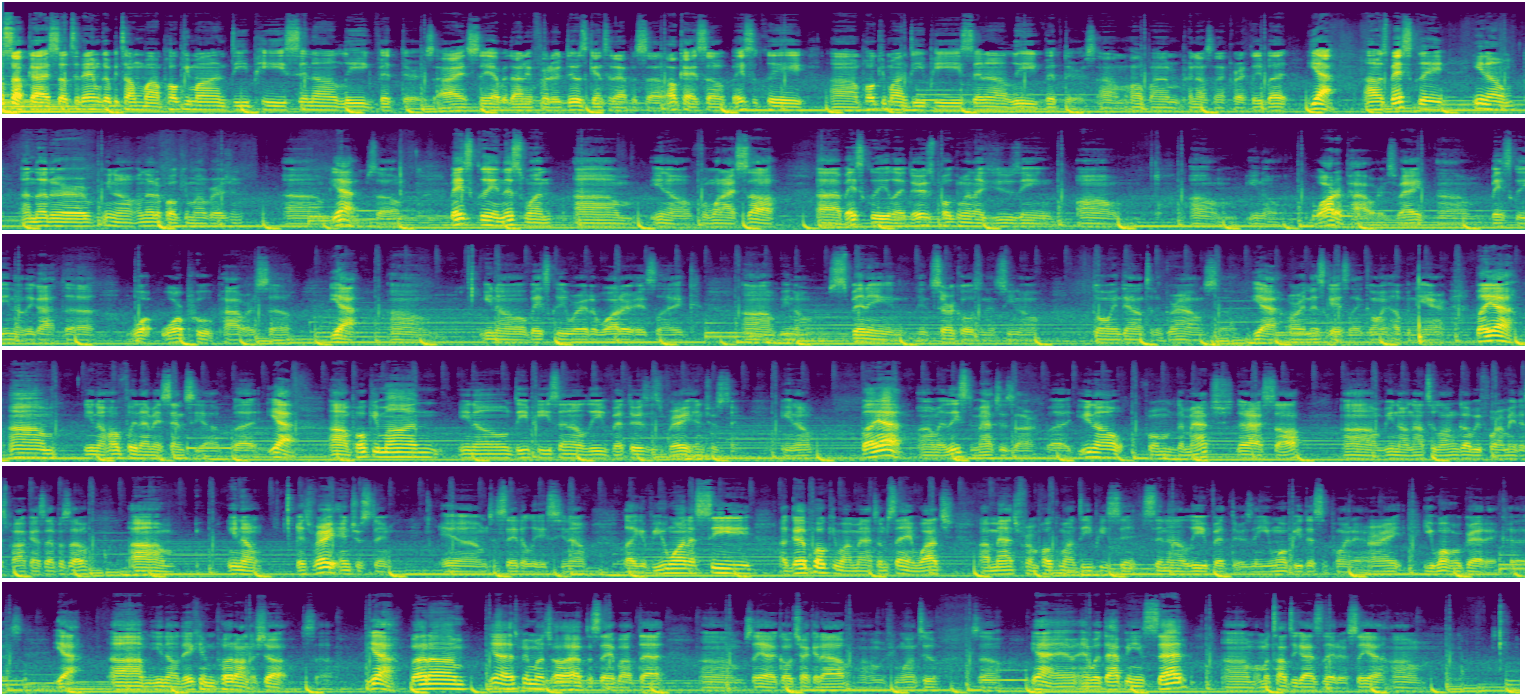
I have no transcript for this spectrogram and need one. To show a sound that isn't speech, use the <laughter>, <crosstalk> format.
What's up, guys? So today I'm gonna be talking about Pokemon DP Sinnoh League Victors. All right, so yeah, without any further ado, let's get into the episode. Okay, so basically, um, Pokemon DP Sinnoh League Victors. Um, hope I'm pronouncing that correctly, but yeah, um, it's basically you know another you know another Pokemon version. Um, yeah, so basically in this one, um, you know, from what I saw, uh, basically like there's Pokemon that's using um, um, you know water powers, right? Um, basically, you know, they got the war- warproof powers. So, yeah, um, you know, basically where the water is like, um, you know, spinning in, in, circles and it's, you know, going down to the ground. So, yeah, or in this case, like going up in the air. But yeah, um, you know, hopefully that makes sense to you. But yeah, um, Pokemon, you know, DP Sinnoh League Victors is very interesting, you know. But yeah, um, at least the matches are. But you know, from the match that I saw, um, you know, not too long ago before I made this podcast episode, um, you know, it's very interesting, um, to say the least. You know, like if you want to see a good Pokemon match, I'm saying watch a match from Pokemon DP Sinnoh League Victors, and you won't be disappointed. All right, you won't regret it, cause yeah, um, you know they can put on a show. So yeah, but um, yeah, that's pretty much all I have to say about that. Um, so yeah, go check it out um, if you want to. So yeah, and, and with that being said, um, I'm gonna talk to you guys later. So yeah, um,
